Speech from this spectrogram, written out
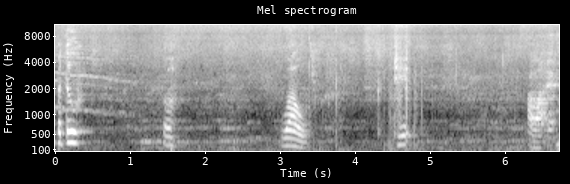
Apa tuh? Oh. Wow. Gede. Salah eh.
